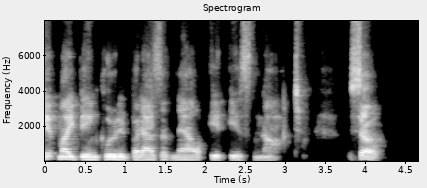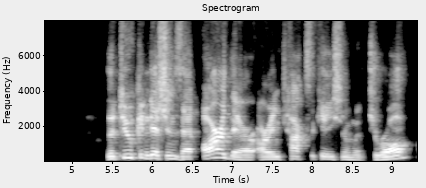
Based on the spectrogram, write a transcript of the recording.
it might be included, but as of now, it is not. So, the two conditions that are there are intoxication and withdrawal.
